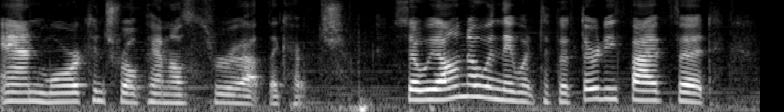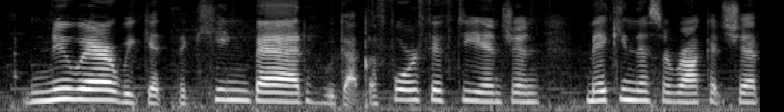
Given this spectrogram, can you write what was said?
And more control panels throughout the coach. So we all know when they went to the 35 foot New Aire, we get the king bed, we got the 450 engine, making this a rocket ship.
